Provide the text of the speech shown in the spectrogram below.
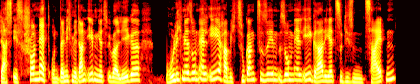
das ist schon nett. Und wenn ich mir dann eben jetzt überlege, hole ich mir so ein LE, habe ich Zugang zu so einem LE, gerade jetzt zu diesen Zeiten,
